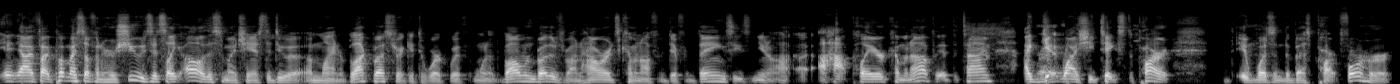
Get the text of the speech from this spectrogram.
if I put myself in her shoes, it's like, oh, this is my chance to do a, a minor blockbuster. I get to work with one of the Baldwin brothers, Ron Howard's coming off of different things. He's, you know, a, a hot player coming up at the time. I get why she takes the part. It wasn't the best part for her.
